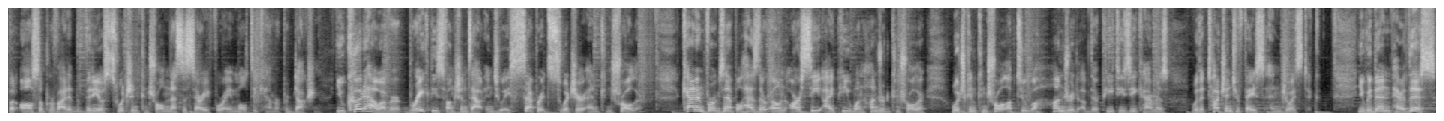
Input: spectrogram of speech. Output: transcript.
but also provided the video switching control necessary for a multi-camera production. You could, however, break these functions out into a separate switcher and controller. Canon, for example, has their own RC IP100 controller, which can control up to 100 of their PTZ cameras with a touch interface and joystick. You could then pair this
